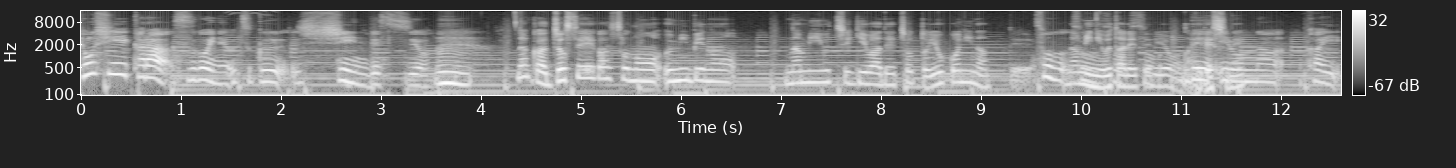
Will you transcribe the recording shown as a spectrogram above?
表紙からすごいね美しいんですよ。うん。なんか女性がその海辺の波打ち際でちょっと横になって、波に打たれてるような絵ですね。いろんな貝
